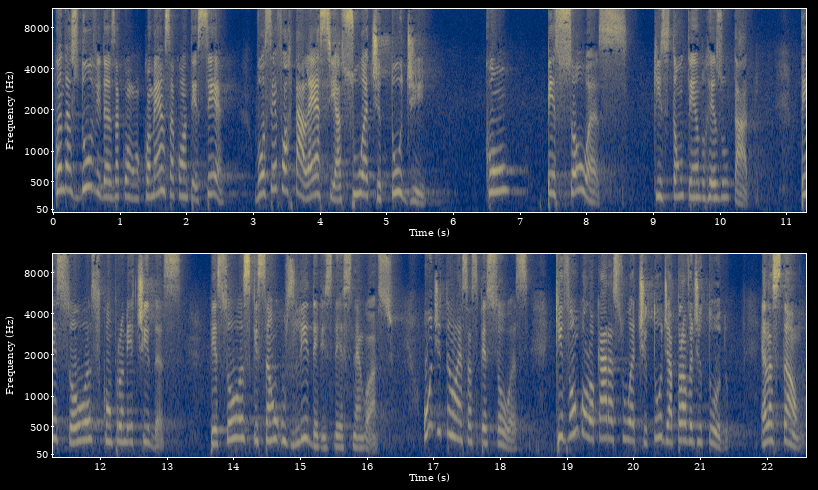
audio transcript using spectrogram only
Quando as dúvidas começam a acontecer, você fortalece a sua atitude com pessoas que estão tendo resultado, pessoas comprometidas. Pessoas que são os líderes desse negócio. Onde estão essas pessoas que vão colocar a sua atitude à prova de tudo? Elas estão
